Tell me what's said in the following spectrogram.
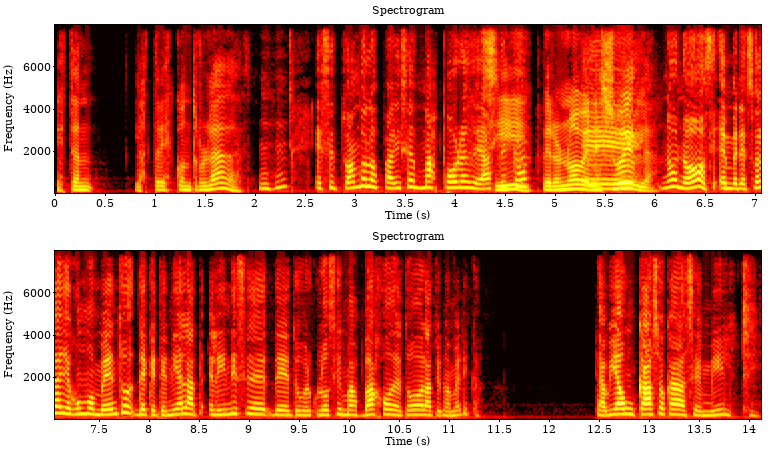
están las tres controladas. Exceptuando los países más pobres de Sí, África. pero no eh, Venezuela. no, no. sí, En Venezuela llegó un momento de que tenía la- el índice de, de tuberculosis más bajo de toda Latinoamérica. Que había un caso cada 100.000. Sí.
